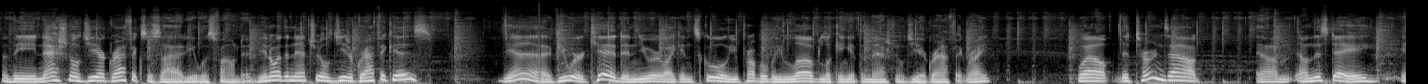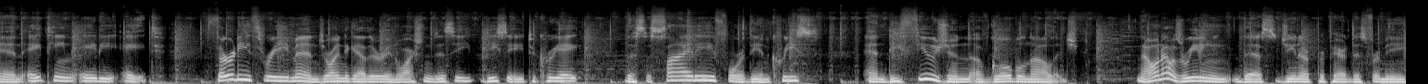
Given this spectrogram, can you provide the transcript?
the National Geographic Society was founded. You know what the National Geographic is? Yeah, if you were a kid and you were like in school, you probably loved looking at the National Geographic, right? Well, it turns out um, on this day in 1888, 33 men joined together in Washington, D.C. to create the Society for the Increase and Diffusion of Global Knowledge. Now, when I was reading this, Gina prepared this for me.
